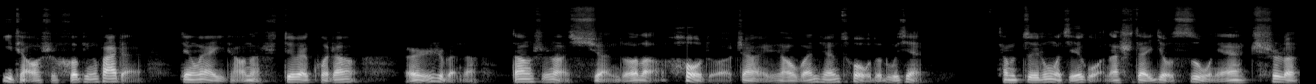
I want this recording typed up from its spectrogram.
一条是和平发展，另外一条呢是对外扩张。而日本呢，当时呢选择了后者这样一条完全错误的路线。他们最终的结果呢，是在一九四五年吃了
